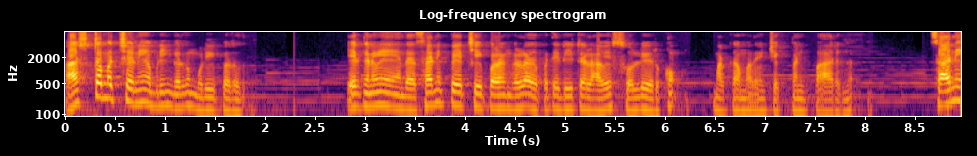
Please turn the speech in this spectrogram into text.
அஷ்டமச்சனி அப்படிங்கிறது முடிவு பெறுது. ஏற்கனவே இந்த சனிப்பயிற்சி பலன்கள் அதை பற்றி டீட்டெயிலாகவே சொல்லியிருக்கும். மறக்காம அதையும் செக் பண்ணி பாருங்கள் சனி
